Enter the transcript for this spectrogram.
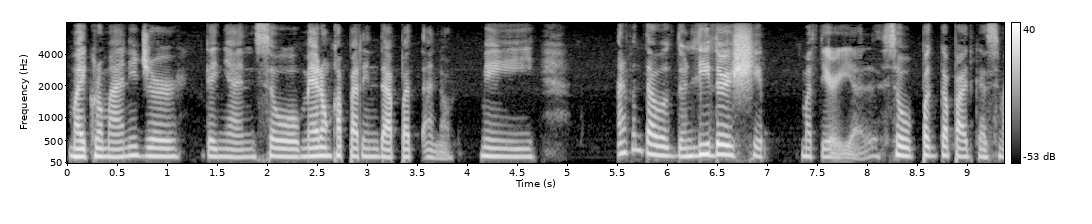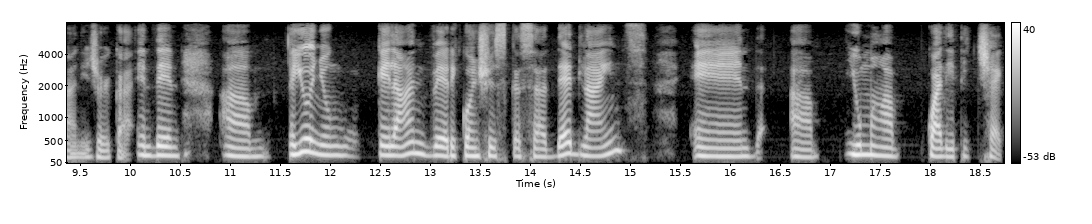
micromanager, ganyan. So, meron ka pa rin dapat, ano, may ano pang tawag doon? Leadership material. So, pagka-podcast manager ka. And then, um, ayun, yung kailangan very conscious ka sa deadlines and uh, yung mga quality check.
